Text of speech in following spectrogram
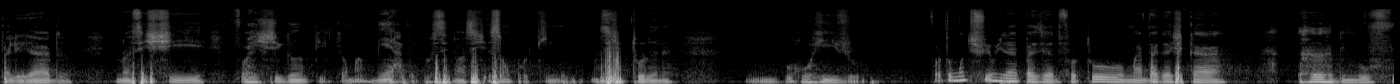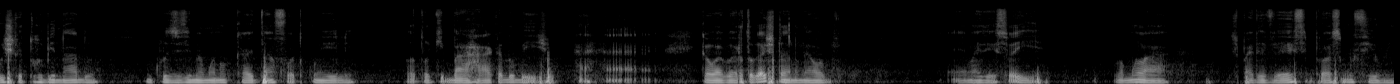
tá ligado? Eu não assisti Forrest Gump, que é uma merda, por sinal, assisti só um pouquinho, não assisti tudo, né? Porra, horrível. Faltam muitos filmes, né, rapaziada? Faltou Madagascar, Herbie, meu Fusca turbinado. Inclusive, meu mano Caio tem uma foto com ele. Faltou aqui Barraca do Beijo. que eu agora tô gastando, né? Óbvio. É, mas é isso aí. Vamos lá. Spider-Verse, próximo filme.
